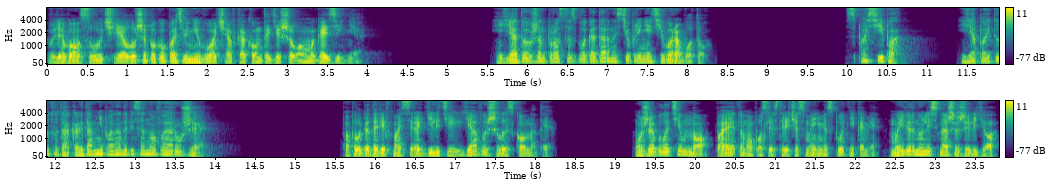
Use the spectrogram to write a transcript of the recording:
В любом случае, лучше покупать у него, чем в каком-то дешевом магазине. Я должен просто с благодарностью принять его работу. Спасибо. Я пойду туда, когда мне понадобится новое оружие. Поблагодарив мастера гильдии, я вышел из комнаты. Уже было темно, поэтому после встречи с моими спутниками мы вернулись в наше жилье.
